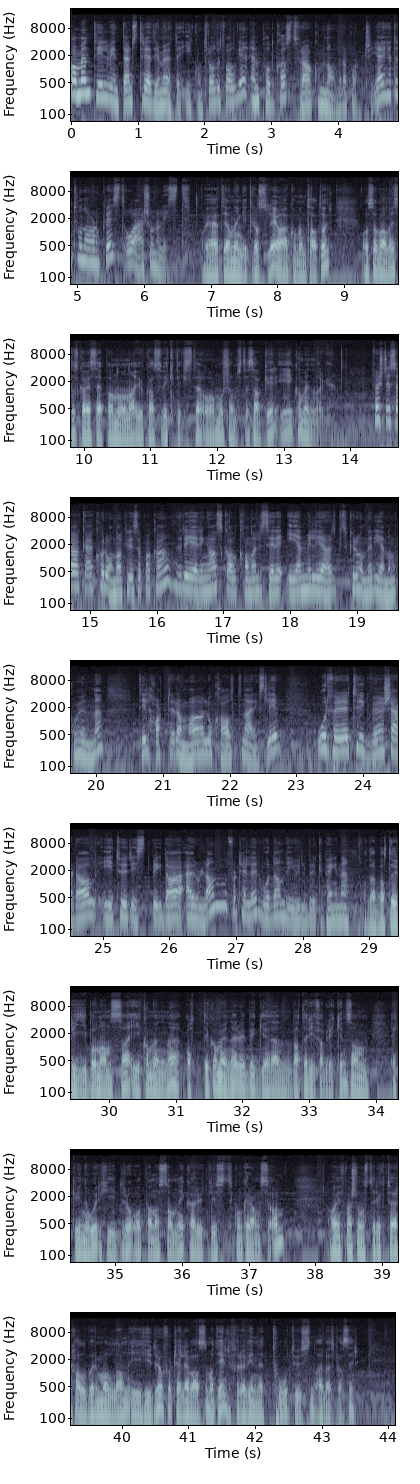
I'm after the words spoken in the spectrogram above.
Velkommen til vinterens tredje møte i Kontrollutvalget, en podkast fra Kommunal Rapport. Jeg heter Tone Holmquist og er journalist. Og jeg heter Jan Inge Krosli og er kommentator. Og som vanlig så skal vi se på noen av ukas viktigste og morsomste saker i Kommune-Norge. Første sak er koronakrisepakka. Regjeringa skal kanalisere 1 milliard kroner gjennom kommunene til hardt ramma lokalt næringsliv Ordfører Trygve Skjærdal i turistbygda Aurland forteller hvordan de vil bruke pengene. Og Det er batteribonanza i kommunene. 80 kommuner vil bygge den batterifabrikken som Equinor, Hydro og Panasonic har utlyst konkurranse om. Og informasjonsdirektør Halvor Molland i Hydro forteller hva som må til for å vinne 2000 arbeidsplasser.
